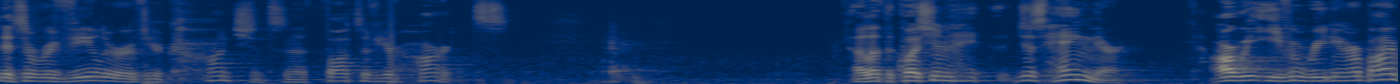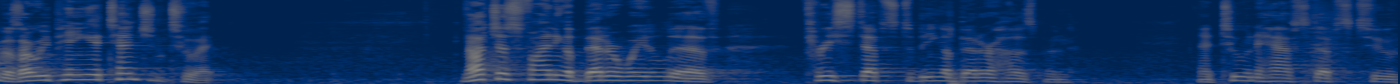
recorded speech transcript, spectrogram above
That's a revealer of your conscience and the thoughts of your hearts. I let the question just hang there. Are we even reading our Bibles? Are we paying attention to it? Not just finding a better way to live, three steps to being a better husband, and two and a half steps to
